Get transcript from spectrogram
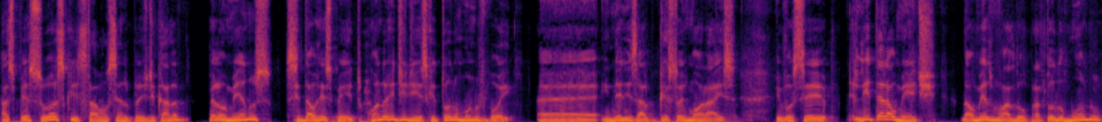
as pessoas que estavam sendo prejudicadas pelo menos se dá o respeito. Quando a gente diz que todo mundo foi é, indenizado por questões morais e você literalmente dá o mesmo valor para todo mundo,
